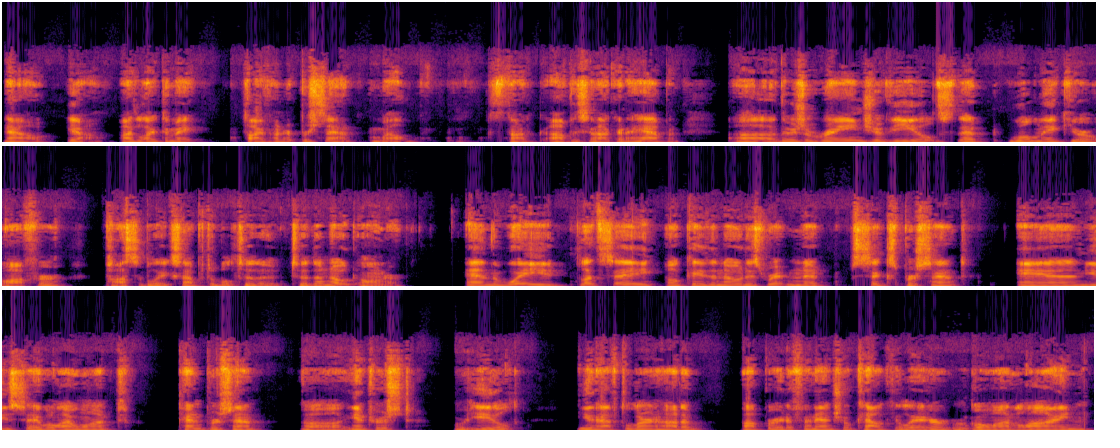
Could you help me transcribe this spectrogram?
Now, yeah, I'd like to make 500%. Well, it's not obviously not going to happen. Uh, there's a range of yields that will make your offer possibly acceptable to the, to the note owner. And the way you, let's say, okay, the note is written at 6% and you say, well, I want 10% uh, interest or yield. You have to learn how to operate a financial calculator or go online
